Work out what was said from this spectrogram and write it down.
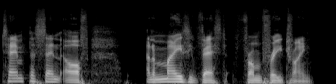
10% off an amazing vest from Free Train.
